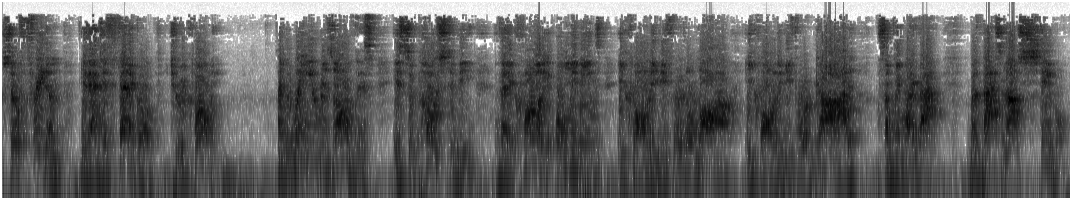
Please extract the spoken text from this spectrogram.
So freedom is antithetical to equality. And the way you resolve this is supposed to be that equality only means equality before the law, equality before God, something like that. But that's not stable.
